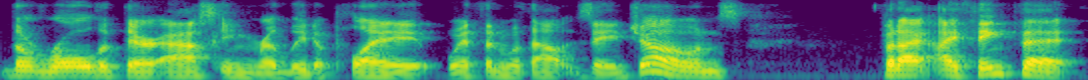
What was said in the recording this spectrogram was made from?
the role that they're asking Ridley to play with and without Zay Jones. But I, I think that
